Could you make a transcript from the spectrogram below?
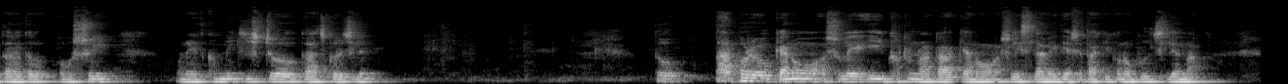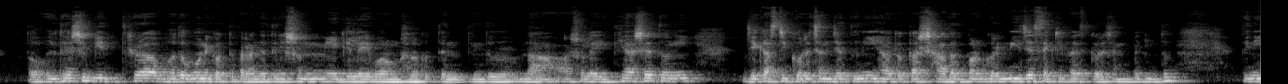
তারা তো অবশ্যই মানে খুব নিকৃষ্ট কাজ করেছিলেন। তো তারপরেও কেন আসলে এই ঘটনাটা, কেন আসলে ইসলামের ইতিহাসে তার কি কোনো ভুল ছিল না? তো ঐতিহাসিকবিদরা হয়তো মনে করতে পারেন যে তিনি নিয়ে গেলে বরং ভালো করতেন, কিন্তু না, আসলে ইতিহাসে তিনি যে কাজটি করেছেন যে তিনি হয়তো তার সাদাত বরণ করে নিজে স্যাক্রিফাইস করেছেন, বা কিন্তু তিনি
